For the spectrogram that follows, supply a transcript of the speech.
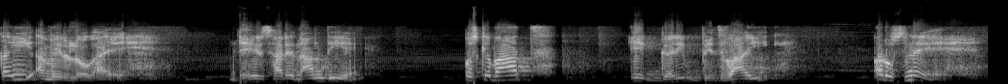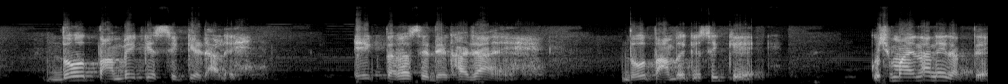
कई अमीर लोग आए, ढेर सारे दान दिए। उसके बाद एक गरीब विधवा आई और उसने दो तांबे के सिक्के डाले। एक तरह से देखा जाए, दो तांबे के सिक्के कुछ मायना नहीं रखते।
